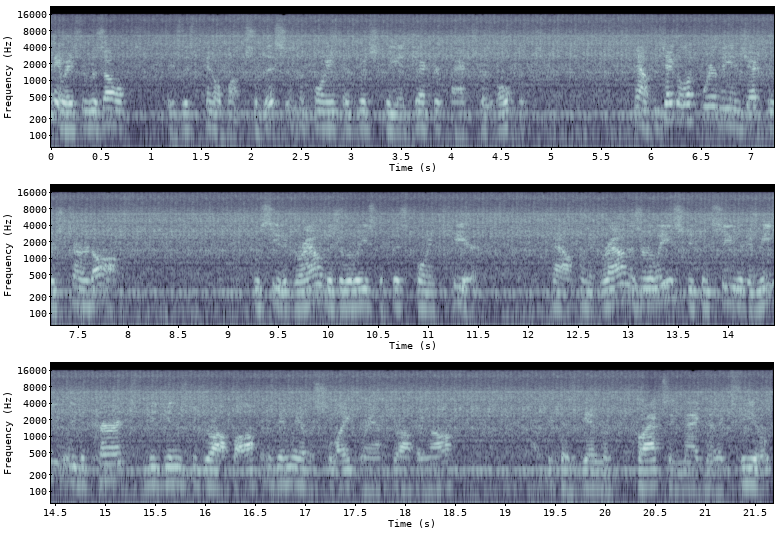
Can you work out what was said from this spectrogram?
Anyways, the result this pintle bump. So this is the point at which the injector actually opens. Now, if we take a look where the injector is turned off, we see the ground is released at this point here. Now, when the ground is released, you can see that immediately the current begins to drop off, and again we have a slight ramp dropping off, because again, the collapsing magnetic field.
